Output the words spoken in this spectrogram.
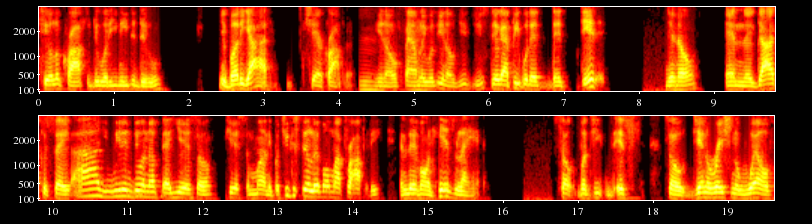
till the crops to do what you need to do, your buddy guy sharecropper. Mm. You know, family with you know, you, you still got people that, that did it. You know? And the guy could say, ah, we didn't do enough that year, so here's some money. But you can still live on my property and live on his land. So, but you, it's so generational wealth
